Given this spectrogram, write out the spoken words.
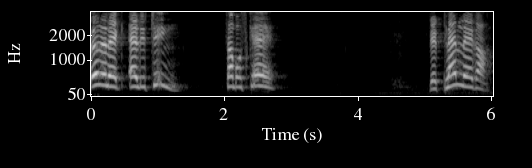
ødelægge alle de ting, som måske vi planlægger.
